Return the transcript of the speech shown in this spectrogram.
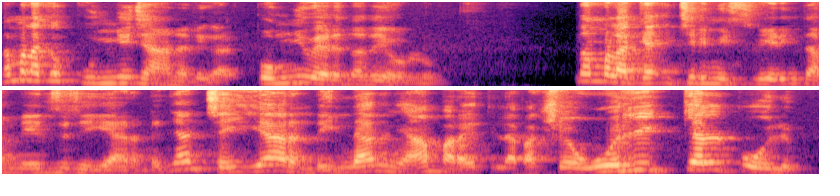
നമ്മളൊക്കെ കുഞ്ഞു ചാനലുകൾ പൊങ്ങി വരുന്നതേ ഉള്ളൂ. നമ്മളൊക്കെ ഇച്ചിരി മിസ്ലീഡിങ് തമ്മേൽസ് ചെയ്യാറുണ്ട്. ഞാൻ ചെയ്യാറുണ്ട്. ഇല്ലാന്ന് ഞാൻ പറയത്തില്ല. പക്ഷെ ഒരിക്കൽ പോലും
